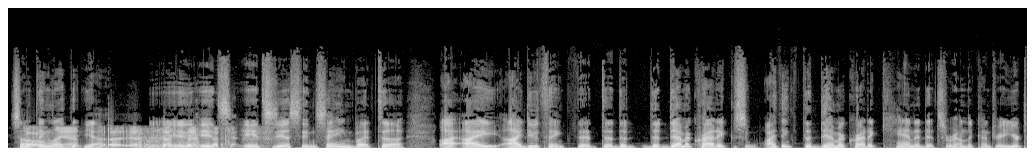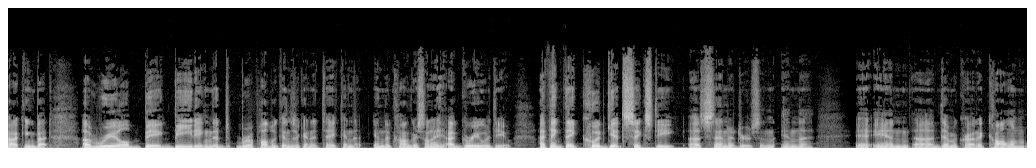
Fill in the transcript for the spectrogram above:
something oh, like that. Yeah, it, it's it's just insane. But uh, I, I I do think that the, the the Democratic I think the Democratic candidates around the country. You're talking about a real big beating the Republicans are going to take in the, in the Congress, and I, I agree with you. I think they could get 60 uh, senators in in the in uh, Democratic column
